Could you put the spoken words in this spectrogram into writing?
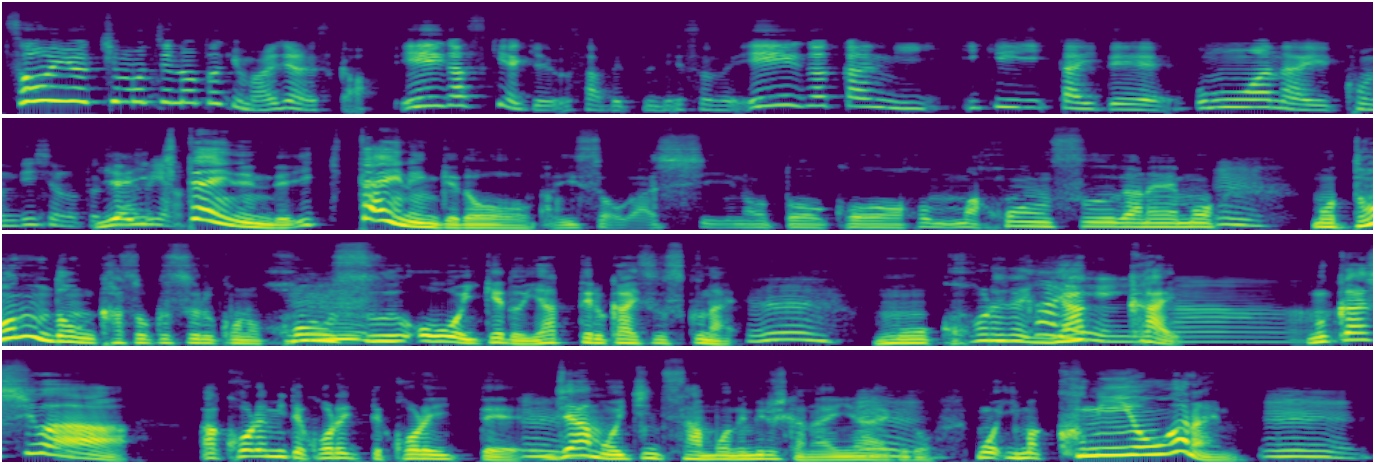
そういう気持ちの時もあるじゃないですか。映画好きやけどさ別に。その映画館に行きたいって思わないコンディションのい時あるやん。や行きたいねんで行きたいねんけど忙しいのとこうほんま本数がねもう、うん。もうどんどん加速するこの本数多いけどやってる回数少ない、うん。もうこれが厄介。な。昔はあこれ見てこれ行ってこれ行って、うん。じゃあもう1日3本で見るしかないなやけど、うん。もう今組みようがないもん。うん。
